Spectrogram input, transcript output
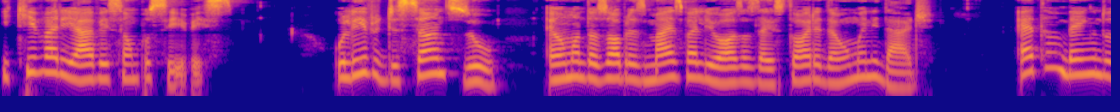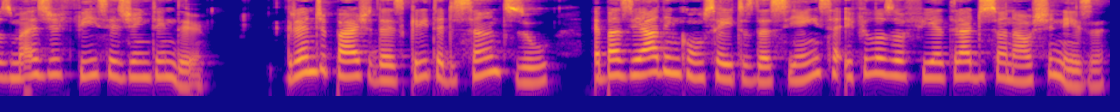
e que variáveis são possíveis. O livro de Sun Tzu é uma das obras mais valiosas da história da humanidade. É também um dos mais difíceis de entender. Grande parte da escrita de Sun Tzu é baseada em conceitos da ciência e filosofia tradicional chinesa,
